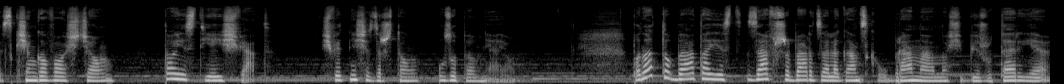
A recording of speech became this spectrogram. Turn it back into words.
y, z księgowością. To jest jej świat. Świetnie się zresztą uzupełniają. Ponadto Beata jest zawsze bardzo elegancko ubrana, nosi biżuterię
